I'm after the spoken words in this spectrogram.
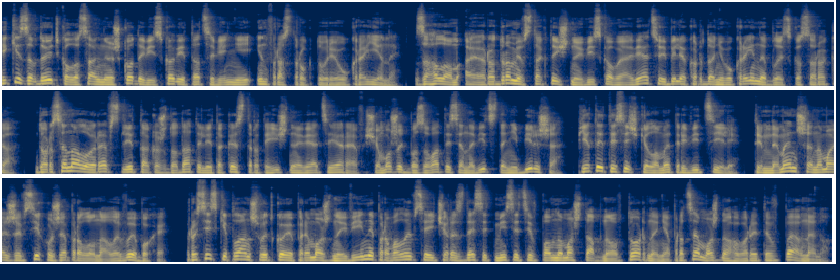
які завдають колосальної шкоди військовій та цивільній інфраструктурі України. Загалом аеродромів з тактичною військовою авіацією біля кордонів України близько 40. До арсеналу РФ слід також додати літаки стратегічної авіації РФ, що можуть базуватися на відстані більше 5 тисяч кілометрів від цілі. Тим не менше, на майже всіх уже пролунали вибухи. Російський план швидкої переможної війни провалився і через 10 місяців повномасштабного вторгнення. Про це можна говорити впевнено.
